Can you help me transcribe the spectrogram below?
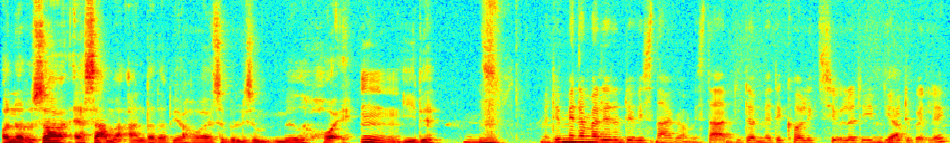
Og når du så er sammen med andre, der bliver høje, så bliver du ligesom med høj mm. i det. Men det minder mig lidt om det, vi snakker om i starten, det der med det kollektive eller det individuelle. Ikke?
